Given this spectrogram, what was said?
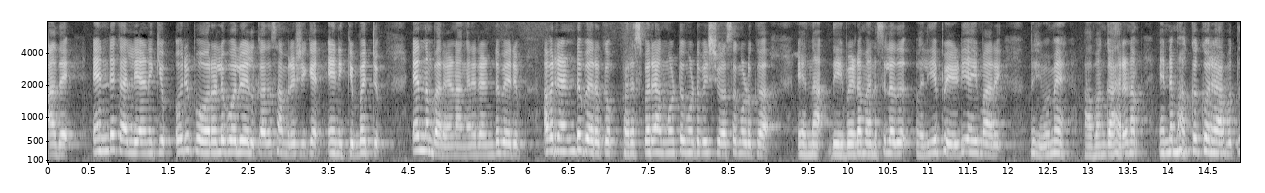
അതെ എന്റെ കല്യാണിക്കും ഒരു പോറൽ പോലും ഏൽക്കാതെ സംരക്ഷിക്കാൻ എനിക്കും പറ്റും. എന്നും പറയണം അങ്ങനെ രണ്ടുപേരും അവർ രണ്ടുപേർക്കും പരസ്പരം അങ്ങോട്ടും ഇങ്ങോട്ടും വിശ്വാസം കൊടുക്കുക. എന്നാൽ ദീപയുടെ മനസ്സിലത് വലിയ പേടിയായി മാറി. ദൈവമേ അവൻ കാരണം എന്റെ മക്കൾക്കൊരാപത്ത്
